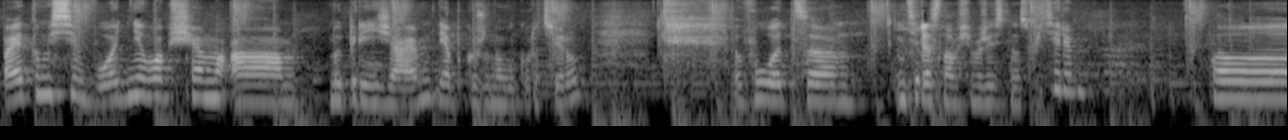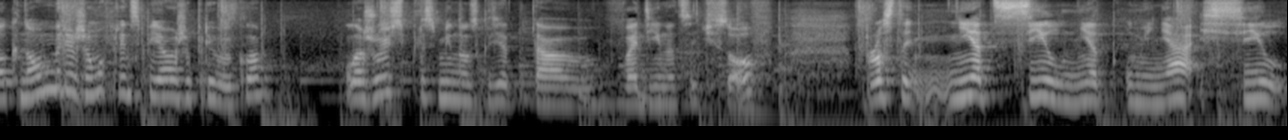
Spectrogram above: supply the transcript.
поэтому сегодня, в общем, а, мы переезжаем, я покажу новую квартиру. Вот, э, интересно, в общем, жизнь у нас в Питере. Э, к новому режиму, в принципе, я уже привыкла. Ложусь плюс-минус где-то в 11 часов. Просто нет сил, нет у меня сил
